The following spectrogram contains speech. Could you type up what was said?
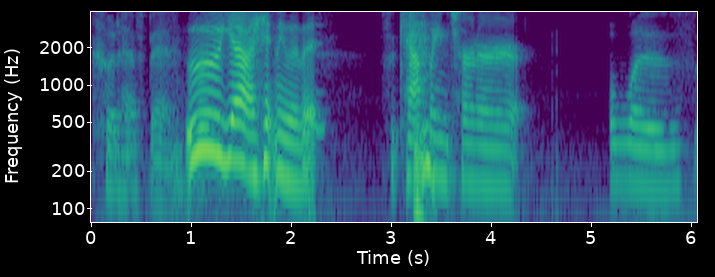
could have been. Ooh yeah, hit me with it. So Kathleen Turner was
